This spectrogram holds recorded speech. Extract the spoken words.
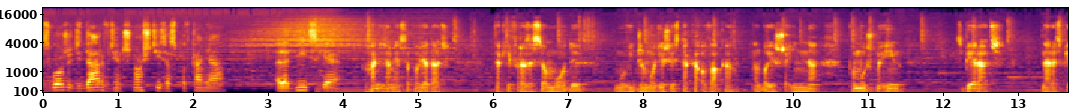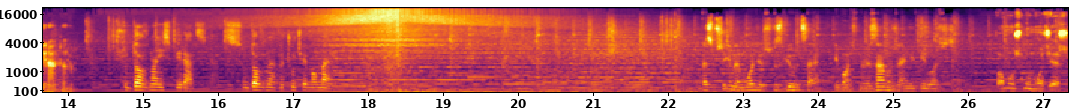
złożyć dar wdzięczności za spotkania lednickie. Kochani, zamiast opowiadać takie frazesy o młodych, mówić, że młodzież jest taka owaka albo jeszcze inna, pomóżmy im zbierać na respirator. Cudowna inspiracja, cudowne wyczucie momentu. Wesprzyjmy młodzież w zbiórce i bądźmy zanurzeni w miłości. Pomóżmy młodzieży.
